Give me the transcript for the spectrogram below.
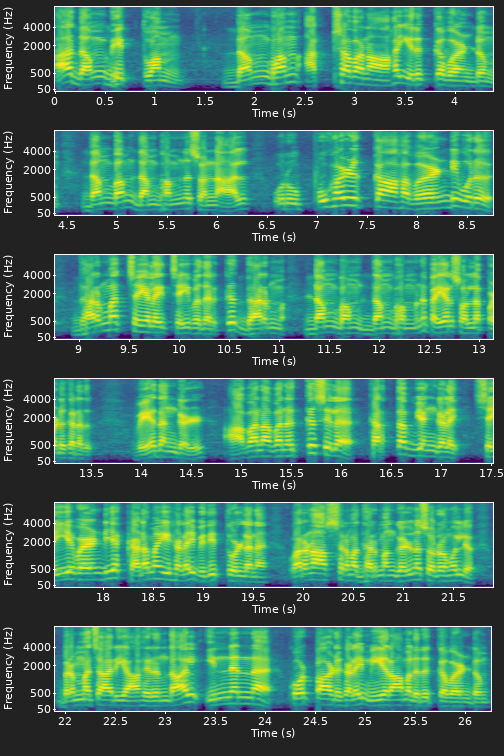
அதம்பித்வம் தம்பம் அற்றவனாக இருக்க வேண்டும். தம்பம் தம்பம்னு சொன்னால் ஒரு புகழுக்காக வேண்டி ஒரு தர்ம செயலை செய்வதற்கு தர்ம டம்பம் தம்பம்னு பெயர் சொல்லப்படுகிறது. வேதங்கள் அவனவனுக்கு சில கர்த்தவியங்களை செய்ய வேண்டிய கடமைகளை விதித்துள்ளன. வர்ணாசிரம தர்மங்கள்னு சொல்றோம் இல்லையோ? பிரம்மச்சாரியாக இருந்தால் இன்னென்ன கோட்பாடுகளை மீறாமல் இருக்க வேண்டும்.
